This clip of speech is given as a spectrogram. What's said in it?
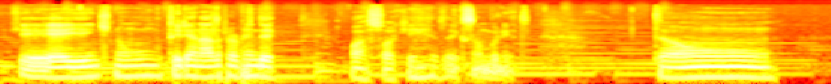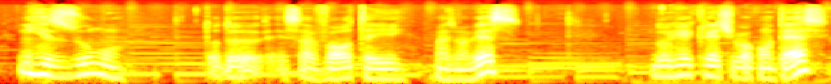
porque aí a gente não teria nada para aprender. Olha só que reflexão bonita. Então, em resumo, toda essa volta aí, mais uma vez, bloqueio criativo acontece,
